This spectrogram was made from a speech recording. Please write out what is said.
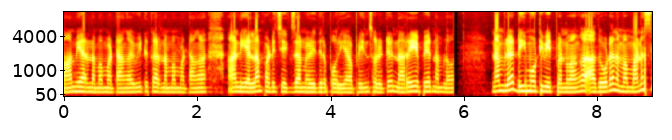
மாமி மாமியார் நம்ப மாட்டாங்க வீட்டுக்காரர் நம்ப மாட்டாங்க. நீ எல்லாம் படித்து எக்ஸாம் எழுதிட போறியா? அப்படின்னு சொல்லிட்டு நிறைய பேர் நம்மளை நம்மளை டிமோட்டிவேட் பண்ணுவாங்க. அதோடு நம்ம மனசு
